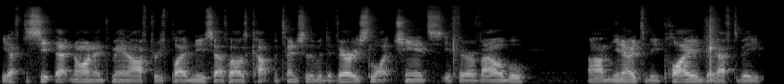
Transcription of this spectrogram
You'd have to sit that 19th man after he's played New South Wales Cup, potentially with a very slight chance, if they're available, um, you know, to be played. There'd have to be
